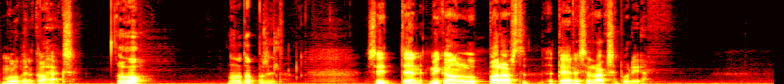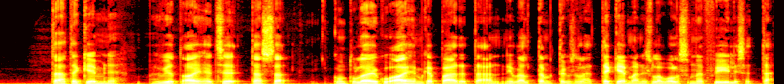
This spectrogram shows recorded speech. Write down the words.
Mulla on vielä kahdeksan. Oho, no otappa siltä. Sitten, mikä on ollut parasta tehdä se raksapodia? Tämä tekeminen, hyvät aiheet, se tässä kun tulee joku aihe, mikä päätetään, niin välttämättä kun sä lähdet tekemään, niin sulla voi olla sellainen fiilis, että,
